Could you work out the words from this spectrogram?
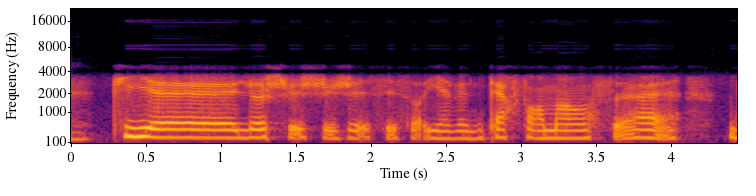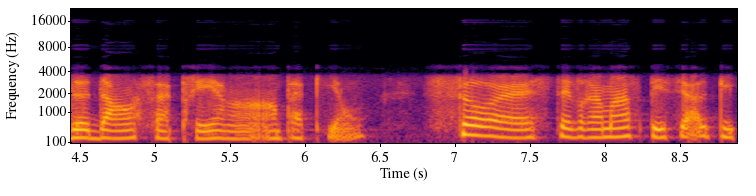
Puis là, je, je, je, c'est ça, il y avait une performance de danse après en, en papillon. Ça, c'était vraiment spécial. Puis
